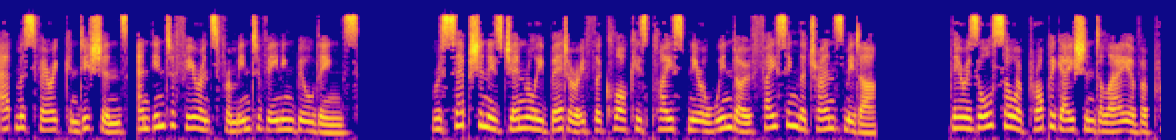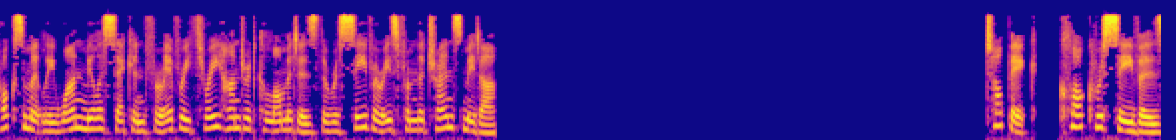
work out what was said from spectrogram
atmospheric conditions, and interference from intervening buildings. Reception is generally better if the clock is placed near a window facing the transmitter. There is also a propagation delay of approximately 1 millisecond for every 300 km the receiver is from the transmitter. Clock receivers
